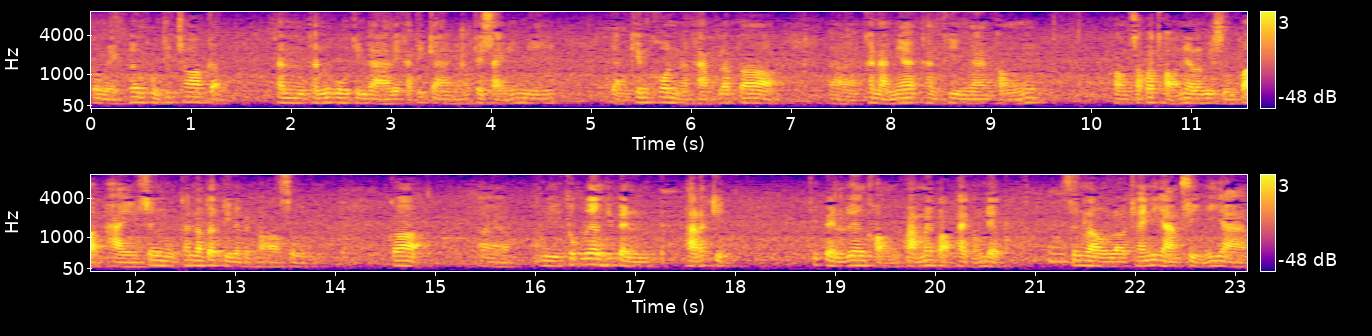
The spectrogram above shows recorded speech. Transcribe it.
พลเอกเพิ่มพูนที่ชอบกับท่านธนุวงศ์จินดาเลขาธิการเนี่ยเอาใจใส่เรื่องนี้อย่างเข้มข้นนะครับ แล้วก็เอ่อ ขณะนี้ทางทีมงานของของสพทเนี่ยเรามีศูนย์ปลอดภัย ซึ่งท่านดรตีนเป็นพอศูนย์ก็มีทุกเรื่องที่เป็นภารกิจที่เป็นเรื่องของความไม่ปลอดภัยของเด็ก ซึ่งเราเราใช้นิยามสี่นิยาม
